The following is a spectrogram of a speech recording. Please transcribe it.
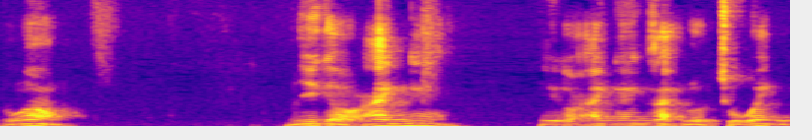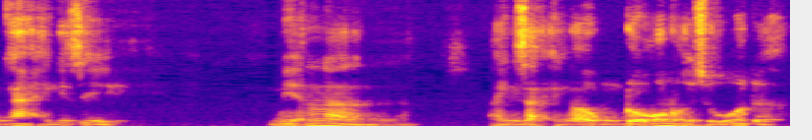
Đúng không? Như kiểu anh ấy. Như kiểu anh anh dạy nội chú anh ngại cái gì? Miễn là anh dạy các ông đỗ nội chú là được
